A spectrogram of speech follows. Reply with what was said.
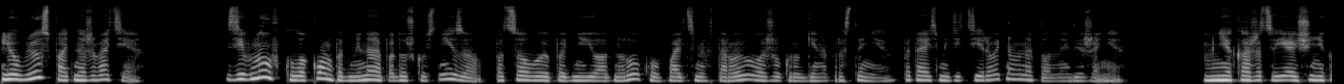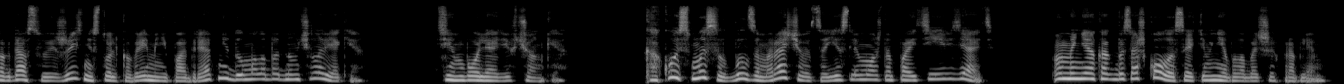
Люблю спать на животе. Зевнув, кулаком подминая подушку снизу, подсовываю под нее одну руку, пальцами второй вывожу круги на простыне, пытаясь медитировать на монотонные движения. Мне кажется, я еще никогда в своей жизни столько времени подряд не думал об одном человеке. Тем более о девчонке. Какой смысл был заморачиваться, если можно пойти и взять? У меня как бы со школы с этим не было больших проблем.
